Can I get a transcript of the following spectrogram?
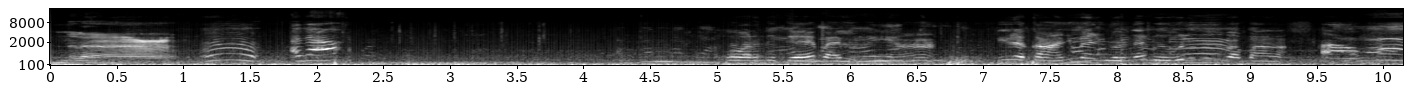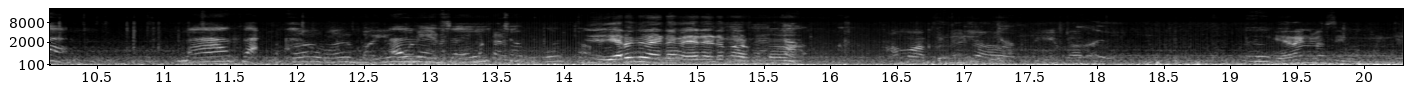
என்னடா குரங்குக்கே பயப்படுறீங்க இதில் அனிமல்ஸ் வந்தால் விழுந்து பார்ப்பாங்க இது இறங்குற இடம் வேற இடமா இருக்குமா ஆமா பின்னாடி இறங்கலாம் செய்வாங்க இங்க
